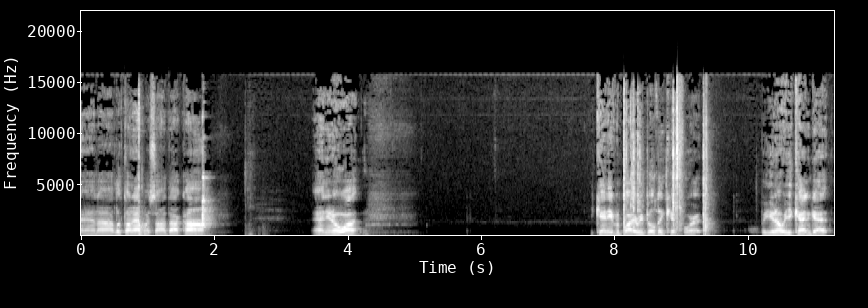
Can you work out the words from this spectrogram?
And I uh, looked on Amazon.com. And you know what? You can't even buy a rebuilding kit for it. But you know what you can get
